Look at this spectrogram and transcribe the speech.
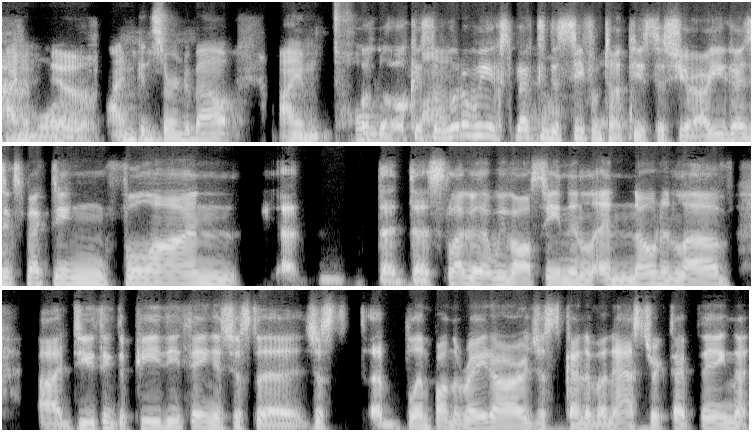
kind of more I'm concerned about about. I am totally okay. So, what are we expecting to see from Tatis this year? Are you guys expecting full on uh, the the slugger that we've all seen and, and known and love? Uh, do you think the PED thing is just a just a blimp on the radar, just kind of an asterisk type thing, not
